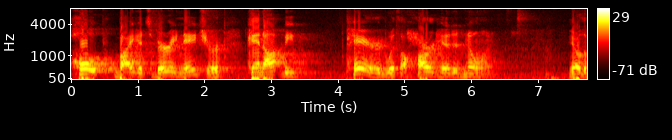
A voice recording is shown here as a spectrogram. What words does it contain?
Hope, by its very nature, cannot be paired with a hard headed knowing. You know, the,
